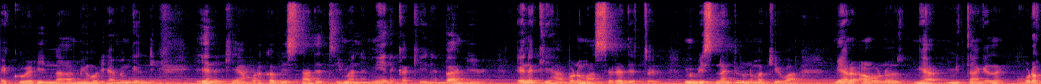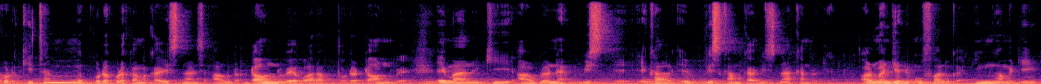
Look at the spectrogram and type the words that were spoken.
එක්වරින්න මි හොරි හැමින්ගෙල්ලි ඒන කියාපරක විස්නාද තිමන්න මේනක කියන බැගීවි එන කියා බොඩ මස්සර දෙත්තුයි මේ විස්නාට උනම කිවා මෙර අවුණු මෙ මිතාගෙද කොඩකොට කිතම් කොඩකොට කමක විස්නාශ අවුඩ ඩවන් වේ වර පොඩ ටවන් වේ. ඒමානකි අවුඩ නෑ විස් එක එවිස් කමක විස්නා කන්ඩට අල්මන්ජන උෆාලුක ඉංහමජයක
